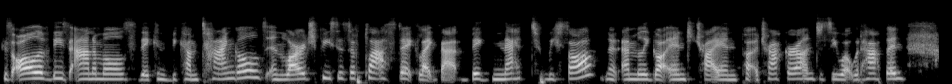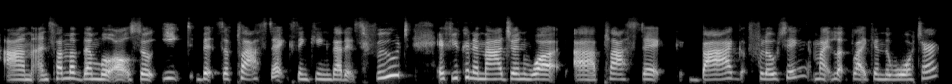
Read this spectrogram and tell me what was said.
because all of these animals, they can become tangled in large pieces of plastic, like that big net we saw that Emily got in to try and put a tracker on to see what would happen. Um, and some of them will also eat bits of plastic, thinking that it's food. If you can imagine what a plastic bag floating might look like in the water.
